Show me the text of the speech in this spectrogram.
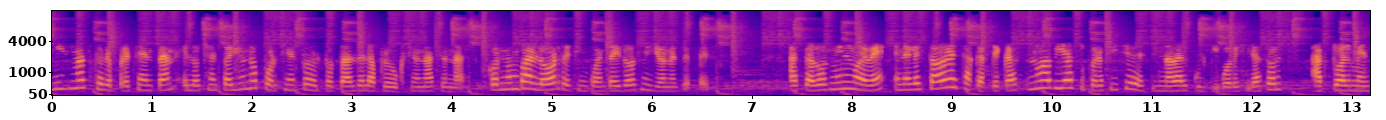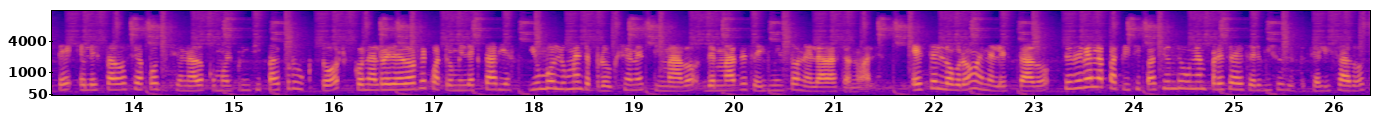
mismas que representan el 81% del total de la producción nacional, con un valor de 52 millones de pesos. Hasta 2009, en el estado de Zacatecas no había superficie destinada al cultivo de girasol. Actualmente, el estado se ha posicionado como el principal productor con alrededor de 4.000 hectáreas y un volumen de producción estimado de más de 6.000 toneladas anuales. Este logro en el estado se debe a la participación de una empresa de servicios especializados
